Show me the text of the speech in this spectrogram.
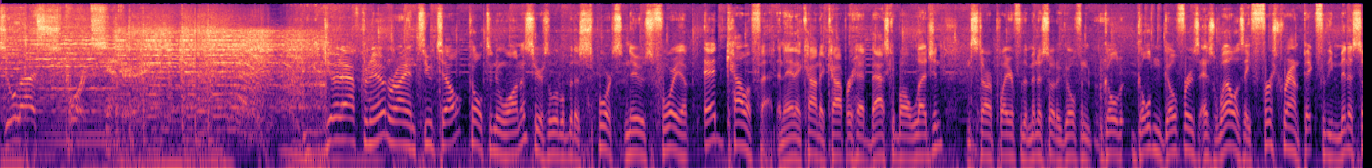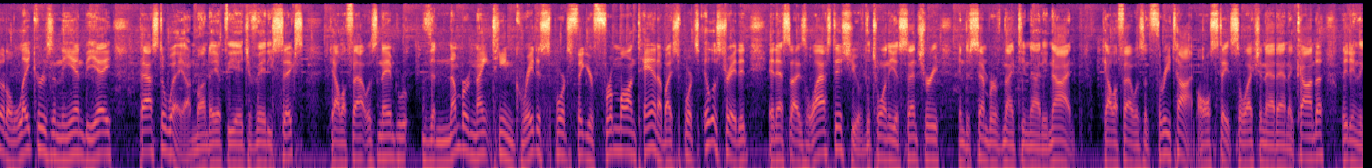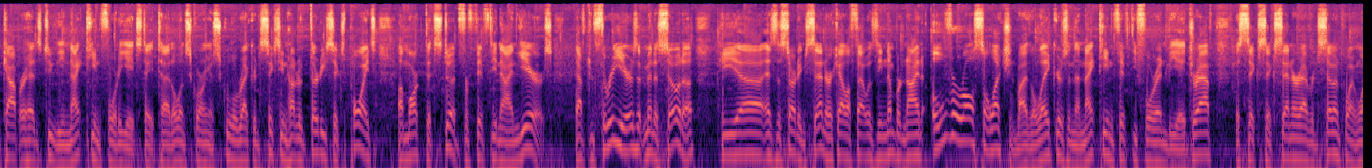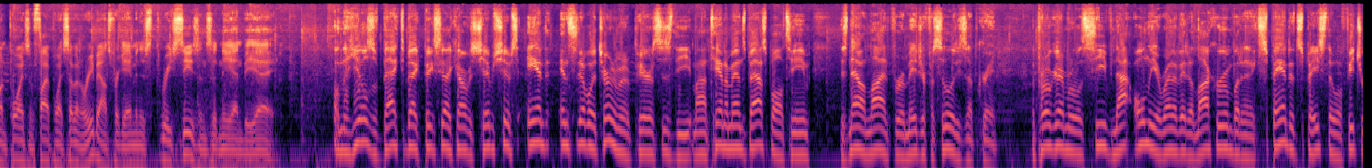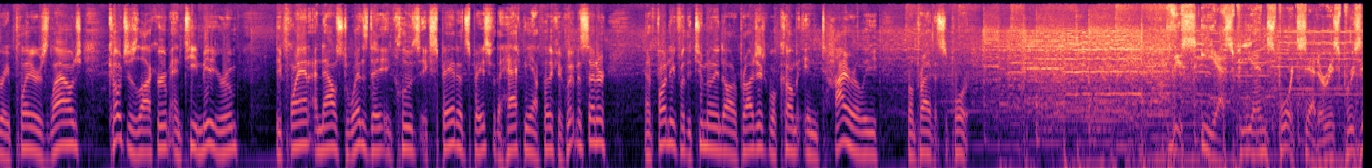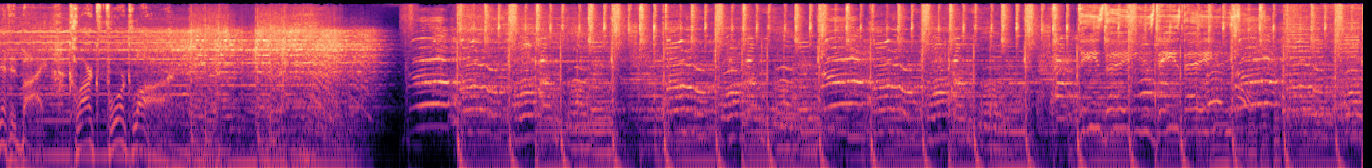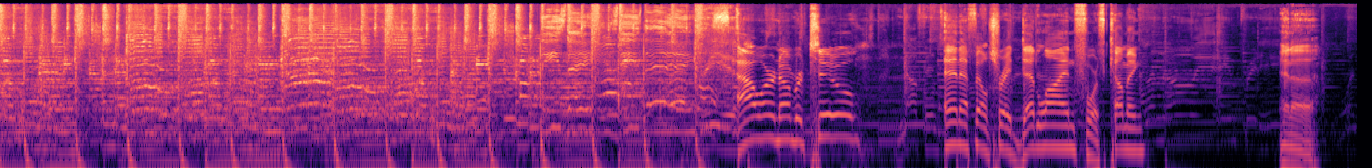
Missoula Sports Center. Good afternoon, Ryan Tutel, Colter Nuanez. Here's a little bit of sports news for you. Ed Kalafat, an Anaconda Copperhead basketball legend and star player for the Minnesota Golden, Gold, Golden Gophers, as well as a first round pick for the Minnesota Lakers in the NBA, passed away on Monday at the age of 86. Kalafat was named the number 19 greatest sports figure from Montana by Sports Illustrated in SI's last issue of the 20th century in December of 1999. Kalafat was a three-time All-State selection at Anaconda, leading the Copperheads to the 1948 state title and scoring a school record 1,636 points, a mark that stood for 59 years. After three years at Minnesota, he, uh, as the starting center, Kalafat was the number nine overall selection by the Lakers in the 1954 NBA draft. The 6'6 center averaged 7.1 points and 5.7 rebounds per game in his three seasons in the NBA. On the heels of back-to-back Big Sky Conference championships and NCAA tournament appearances, the Montana men's basketball team is now in line for a major facilities upgrade. The program will receive not only a renovated locker room, but an expanded space that will feature a players' lounge, coaches' locker room, and team meeting room. The plan announced Wednesday includes expanded space for the Hackney Athletic Equipment Center, and funding for the $2 million project will come entirely from private support. This ESPN Sports Center is presented by Clark Fork Law. NFL trade deadline forthcoming, and a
